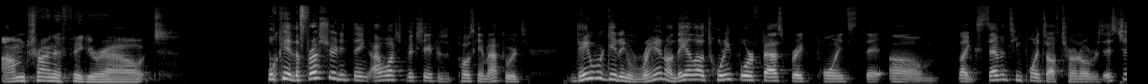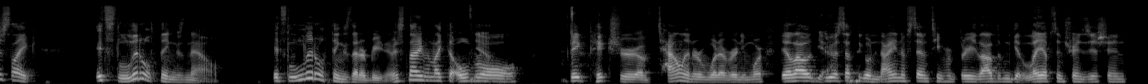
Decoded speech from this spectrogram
I'm trying to figure out. Okay, the frustrating thing, I watched Vic Schaefer's post game afterwards. They were getting ran on. They allowed 24 fast break points. That um like 17 points off turnovers. It's just like it's little things now. It's little things that are beating. them. It's not even like the overall big picture of talent or whatever anymore. They allowed Yeah. USF to go nine of 17 from three. Allowed them to get layups in transition.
